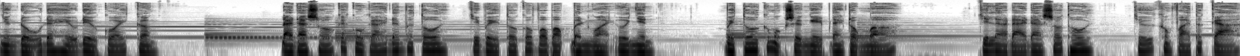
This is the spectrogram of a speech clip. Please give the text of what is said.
nhưng đủ để hiểu điều cô ấy cần. Đại đa số các cô gái đến với tôi chỉ vì tôi có vỏ bọc bên ngoài ưa nhìn, vì tôi có một sự nghiệp đang rộng mở. Chỉ là đại đa số thôi, chứ không phải tất cả.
